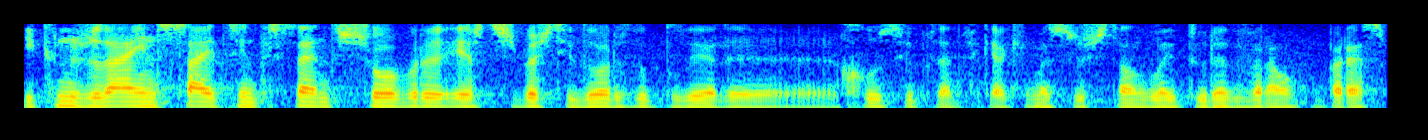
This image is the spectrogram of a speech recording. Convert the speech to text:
e que nos dá insights interessantes sobre estes bastidores do poder uh, russo. E, portanto, fica aqui uma sugestão de leitura de verão que me parece,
